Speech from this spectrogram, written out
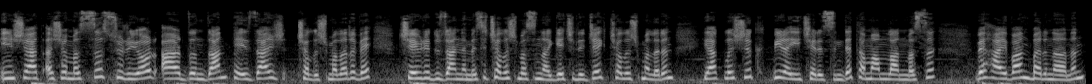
inşaat aşaması sürüyor. Ardından peyzaj çalışmaları ve çevre düzenlemesi çalışmasına geçilecek. Çalışmaların yaklaşık bir ay içerisinde tamamlanması ve hayvan barınağının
